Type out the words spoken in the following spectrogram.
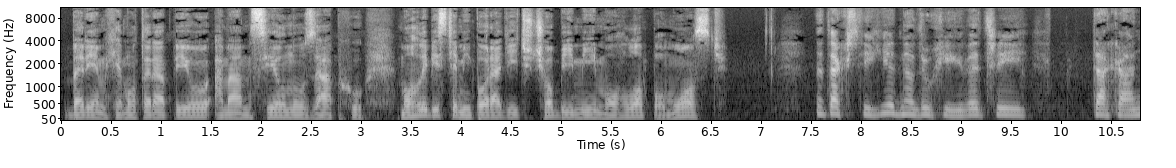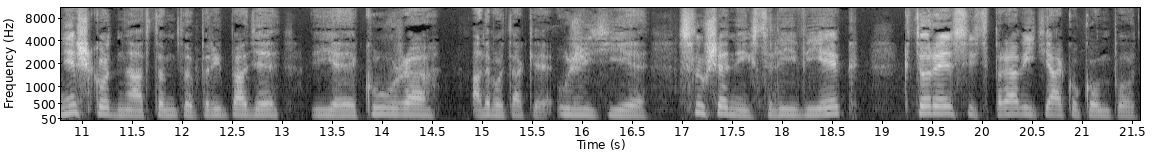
beriem chemoterapiu a mám silnú zápchu. Mohli by ste mi poradiť, čo by mi mohlo pomôcť? No tak z tých jednoduchých vecí taká neškodná v tomto prípade je kúra alebo také užitie sušených slíviek, ktoré si spravíte ako kompot.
